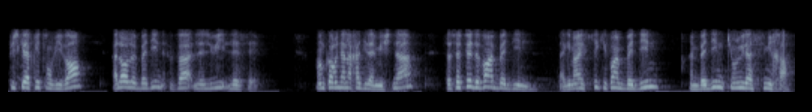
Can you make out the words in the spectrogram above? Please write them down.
puisqu'il a pris de son vivant, alors le Bedin va le lui laisser. Encore une halakha dit la Mishnah, ça se fait devant un Bedin. La Gemara explique qu'il faut un Bedin, un Bedin qui ont eu la smicha.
